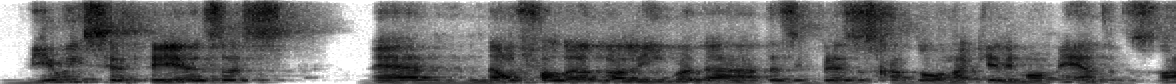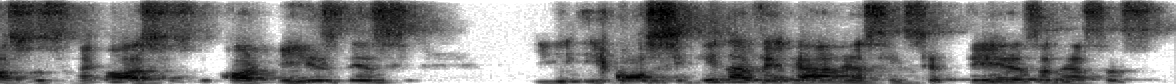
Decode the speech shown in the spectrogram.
mil incertezas, né, não falando a língua da, das empresas random naquele momento, dos nossos negócios do core business, e, e conseguir navegar nessa incerteza, nessas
